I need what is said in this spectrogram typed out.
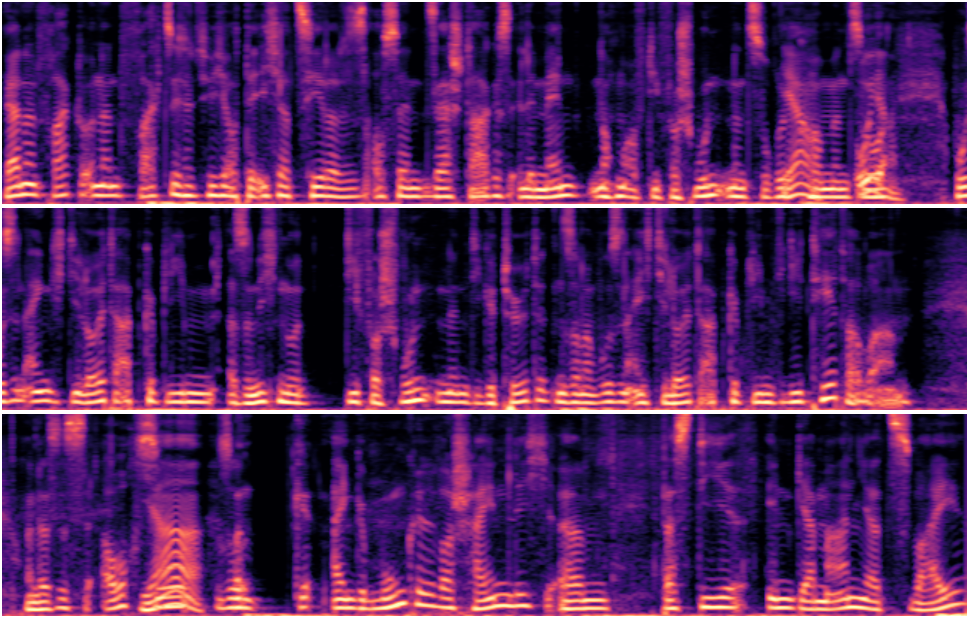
Ja, und dann fragt, und dann fragt sich natürlich auch der Ich-Erzähler, das ist auch so ein sehr starkes Element, nochmal auf die Verschwundenen zurückkommen. Ja. So, Oh ja. Wo sind eigentlich die Leute abgeblieben, also nicht nur die Verschwundenen, die Getöteten, sondern wo sind eigentlich die Leute abgeblieben, die die Täter waren? Und das ist auch Ja, so, so ein Gemunkel wahrscheinlich, ähm, dass die in Germania 2,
